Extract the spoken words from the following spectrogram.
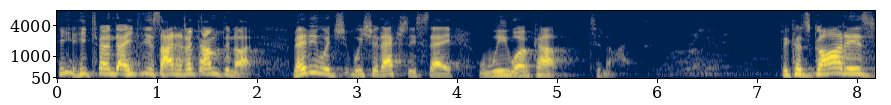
He, he turned out, he decided to come tonight. Maybe we should actually say, We woke up tonight. Because God is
